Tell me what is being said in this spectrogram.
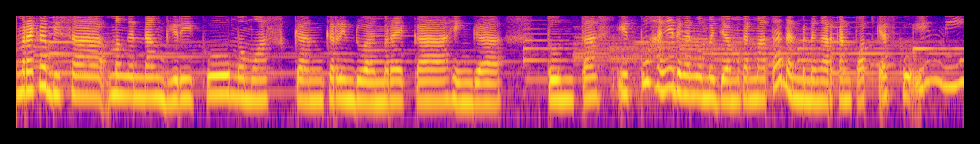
mereka bisa mengenang diriku, memuaskan kerinduan mereka hingga tuntas itu hanya dengan memejamkan mata dan mendengarkan podcastku ini.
